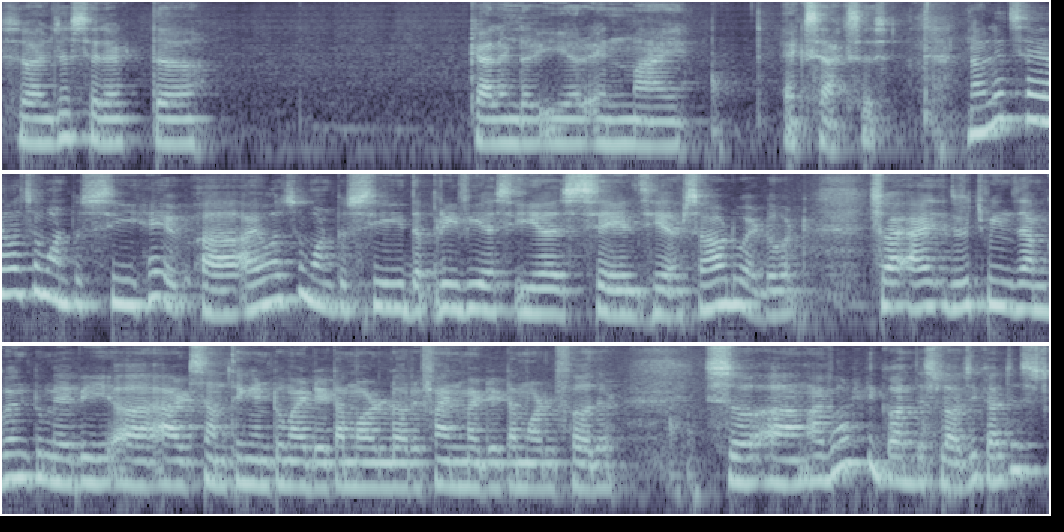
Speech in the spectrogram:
So I'll just select the calendar year in my x-axis. Now let's say I also want to see, hey, uh, I also want to see the previous year's sales here. So how do I do it? So I, which means I'm going to maybe uh, add something into my data model or refine my data model further. So um, I've already got this logic. I'll just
